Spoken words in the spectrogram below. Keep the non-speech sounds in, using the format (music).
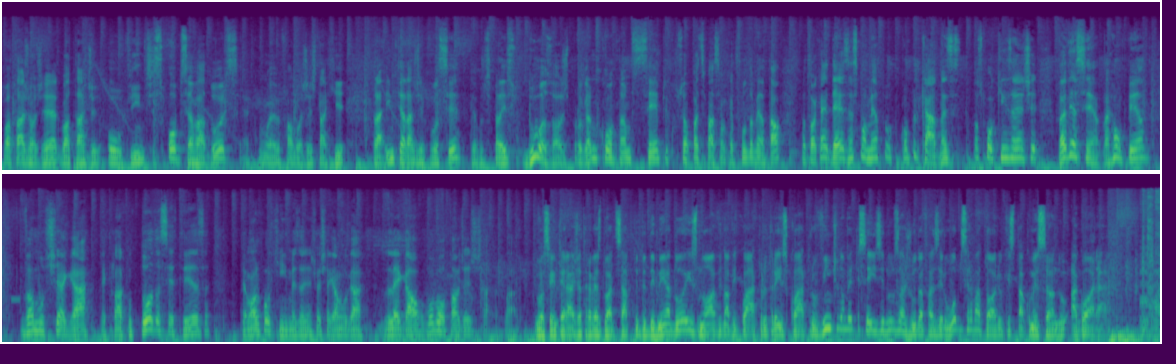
Boa tarde, Rogério. Boa tarde, ouvintes, observadores. É como o Eber falou, a gente está aqui para interagir com você. Temos para isso duas horas de programa e contamos sempre com sua participação, que é fundamental para trocar ideias nesse momento complicado. Mas aos pouquinhos a gente vai vencendo, vai rompendo. Vamos chegar, é claro, com toda certeza, Demora um pouquinho, mas a gente vai chegar num lugar legal. Vou voltar onde a gente estava, claro. Você interage através do WhatsApp do DD62 994 34 2096 e nos ajuda a fazer o observatório que está começando agora.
